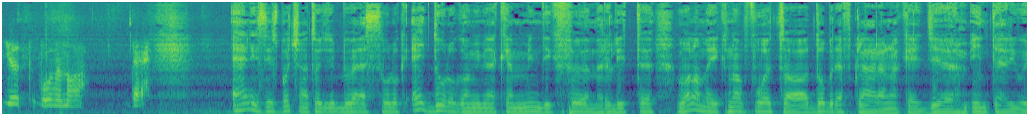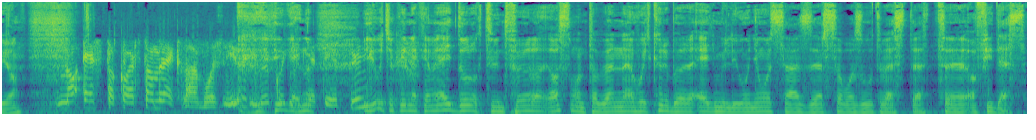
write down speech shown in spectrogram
jött volna be. Elnézést, bocsánat, hogy beleszólok. Egy dolog, ami nekem mindig fölmerül itt, valamelyik nap volt a Dobrev Klárának egy interjúja. Na, ezt akartam reklámozni. Örülök, hogy egyetértünk. Jó, csak én nekem egy dolog tűnt föl, azt mondta benne, hogy körülbelül 1 millió 800 ezer szavazót vesztett a Fidesz.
